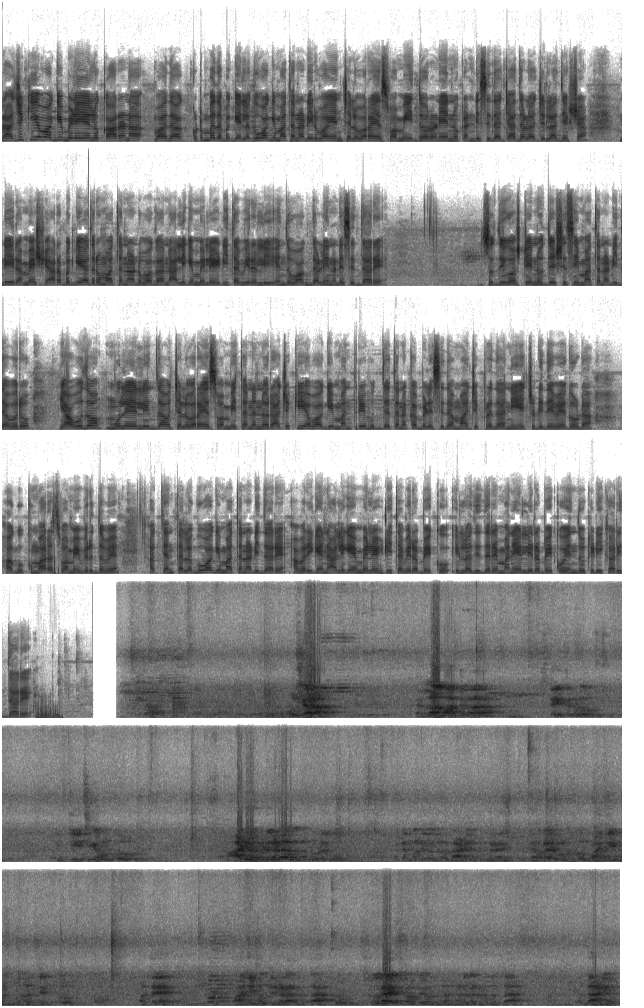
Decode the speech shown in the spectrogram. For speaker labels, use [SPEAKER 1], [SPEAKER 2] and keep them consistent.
[SPEAKER 1] ರಾಜಕೀಯವಾಗಿ ಬೆಳೆಯಲು ಕಾರಣವಾದ ಕುಟುಂಬದ ಬಗ್ಗೆ ಲಘುವಾಗಿ ಮಾತನಾಡಿರುವ ಎನ್. ಚಲುವರಾಯಸ್ವಾಮಿ ಧೋರಣೆಯನ್ನು ಖಂಡಿಸಿದ ಜಾದಳ ಜಿಲ್ಲಾಧ್ಯಕ್ಷ ಡಿ. ರಮೇಶ್, ಯಾರ ಬಗ್ಗೆಯಾದರೂ ಮಾತನಾಡುವಾಗ ನಾಲಿಗೆ ಮೇಲೆ ಹಿಡಿತವಿರಲಿ ಎಂದು ವಾಗ್ದಾಳಿ ನಡೆಸಿದ್ದಾರೆ. ಸುದ್ದಿಗೋಷ್ಠಿಯನ್ನು ಉದ್ದೇಶಿಸಿ ಮಾತನಾಡಿದ ಅವರು, ಯಾವುದೋ ಮೂಲೆಯಲ್ಲಿದ್ದ ಚಲುವರಾಯಸ್ವಾಮಿ ತನ್ನನ್ನು ರಾಜಕೀಯವಾಗಿ ಮಂತ್ರಿ ಹುದ್ದೆ ತನಕ ಬೆಳೆಸಿದ ಮಾಜಿ ಪ್ರಧಾನಿ ಎಚ್ ಡಿ ದೇವೇಗೌಡ ಹಾಗೂ ಕುಮಾರಸ್ವಾಮಿ ವಿರುದ್ಧವೇ ಅತ್ಯಂತ ಲಘುವಾಗಿ ಮಾತನಾಡಿದ್ದಾರೆ. ಅವರಿಗೆ ನಾಲಿಗೆಯ ಮೇಲೆ ಹಿಡಿತವಿರಬೇಕು, ಇಲ್ಲದಿದ್ದರೆ ಮನೆಯಲ್ಲಿರಬೇಕು ಎಂದು ಕಿಡಿಕಾರಿದ್ದಾರೆ.
[SPEAKER 2] ಎಲ್ಲ ಮಾಧ್ಯಮ ಇತ್ತೀಚೆಗೆ ಒಂದು ಆಡಿಯೋ ಬಿಡುಗಡೆ ನೋಡಿರ್ಬೋದು. ನನ್ನ ಮನೆಯಲ್ಲೂ ಬಿಡುಗಡೆ ಜವರೇ ಜವರೇಗೌಡರು ಮಾಜಿ ಮಂಡಲ ಅಧ್ಯಕ್ಷರು ಮತ್ತೆ ಮಾಜಿ ಮಂತ್ರಿಗಳಾದಂಥ ಶಿವರಾಯ ಸ್ವಾಮಿ ಅವರ ನಡುವೆ ನಡೆದಂಥ ಒಂದು ಆಡಿಯೋ.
